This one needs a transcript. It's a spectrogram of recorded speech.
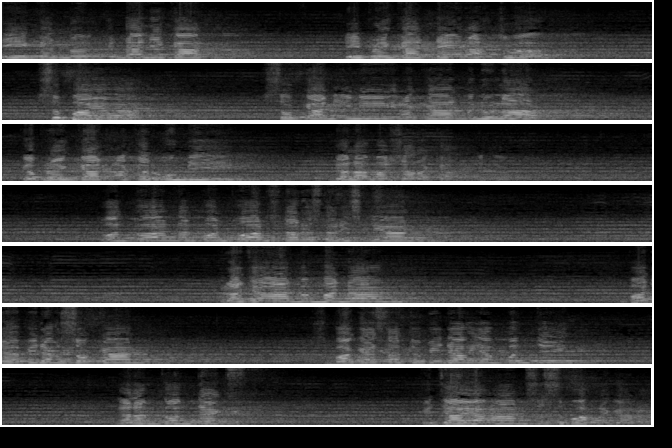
dikendalikan di peringkat daerah juga supaya sukan ini akan menular ke peringkat akar umbi dalam masyarakat kita. Tuan-tuan dan puan-puan, saudara-saudari sekalian, kerajaan memandang pada bidang sukan sebagai satu bidang yang penting dalam konteks kejayaan sesebuah negara.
